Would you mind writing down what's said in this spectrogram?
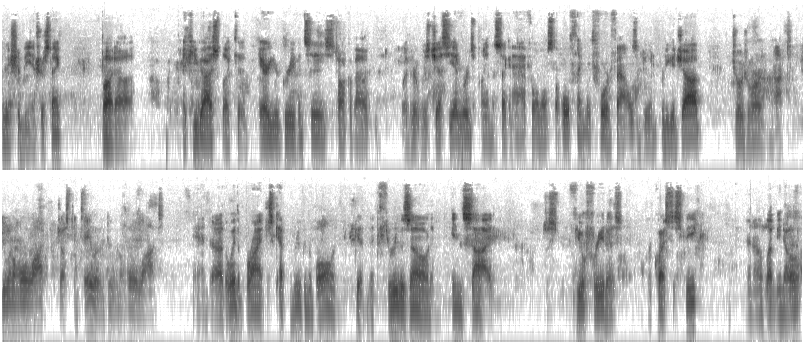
They should be interesting. But uh, if you guys would like to air your grievances, talk about whether it was Jesse Edwards playing the second half, almost the whole thing with four fouls and doing a pretty good job, Joe Girard not doing a whole lot, Justin Taylor doing a whole lot, and uh, the way that Bryant just kept moving the ball and getting it through the zone and inside. Just feel free to request to speak. You know, let me know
